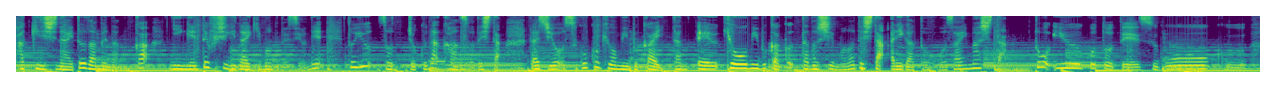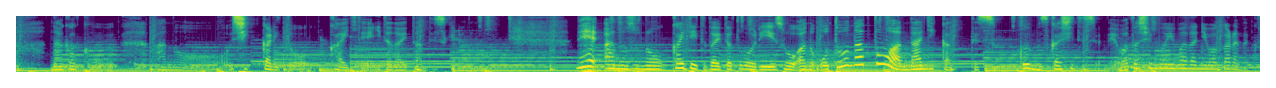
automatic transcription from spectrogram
はっきりしないとダメなのか人間って不思議な生き物ですよねという率直な感想でした。ラジオすごく興味深い、えー、興味深く楽しいものでした。ありがとうございました。ということですごく長くあのしっかりと書いていただいたんですけれども。ね、あのその書いていただいた通りそうあの大人とは何かってすっごい難しいですよね。私も未だに分からなく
